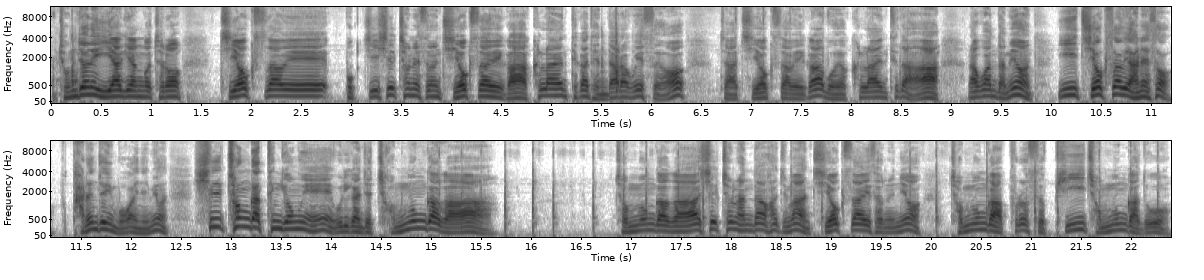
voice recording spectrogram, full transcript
좀 전에 이야기한 것처럼 지역사회 복지 실천에서는 지역사회가 클라이언트가 된다라고 했어요. 자, 지역사회가 뭐예요? 클라이언트다 라고 한다면 이 지역사회 안에서 다른 점이 뭐가 있냐면 실천 같은 경우에 우리가 이제 전문가가 전문가가 실천을 한다 하지만 지역사회에서는요 전문가 플러스 비전문가도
